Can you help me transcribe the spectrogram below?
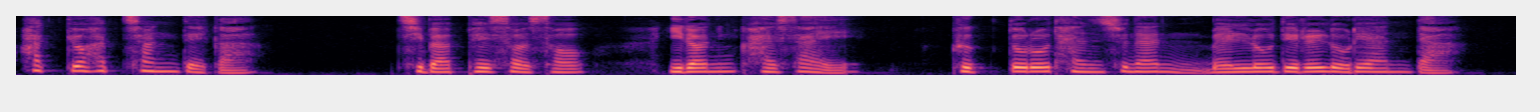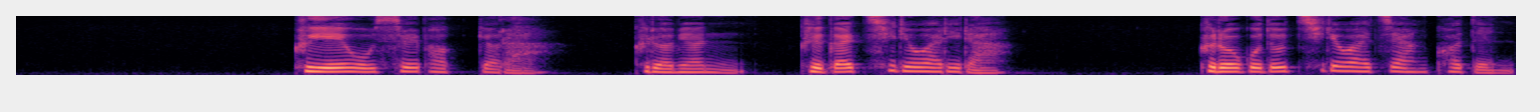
학교 합창대가 집 앞에 서서 이런 가사에 극도로 단순한 멜로디를 노래한다. 그의 옷을 벗겨라. 그러면 그가 치료하리라. 그러고도 치료하지 않거든.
